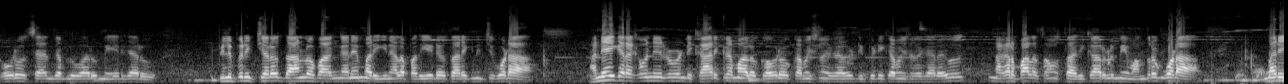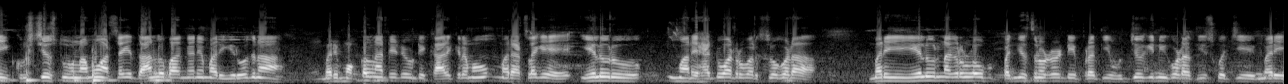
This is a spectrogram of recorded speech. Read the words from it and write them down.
గౌరవ శాసనసభ్యులు వారు మేయర్ గారు పిలుపునిచ్చారో దానిలో భాగంగానే మరి ఈ నెల పదిహేడవ తారీఖు నుంచి కూడా అనేక రకమైనటువంటి కార్యక్రమాలు గౌరవ కమిషనర్ గారు డిప్యూటీ కమిషనర్ గారు నగరపాలక సంస్థ అధికారులు మేమందరం కూడా మరి కృషి చేస్తూ ఉన్నాము. అట్లాగే దానిలో భాగంగానే మరి ఈ రోజున మరి మొక్కలు నాటేటువంటి కార్యక్రమం మరి అట్లాగే ఏలూరు మరి హెడ్ వాటర్ వర్క్స్లో కూడా మరి ఏలూరు నగరంలో పనిచేస్తున్నటువంటి ప్రతి ఉద్యోగిని కూడా తీసుకొచ్చి మరి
